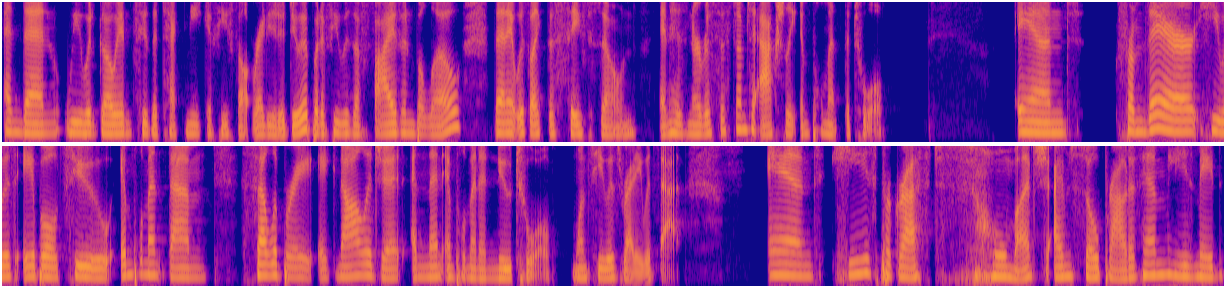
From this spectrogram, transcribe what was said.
And then we would go into the technique if he felt ready to do it. But if he was a five and below, then it was like the safe zone in his nervous system to actually implement the tool. And from there, he was able to implement them, celebrate, acknowledge it, and then implement a new tool once he was ready with that and he's progressed so much. I'm so proud of him. He's made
